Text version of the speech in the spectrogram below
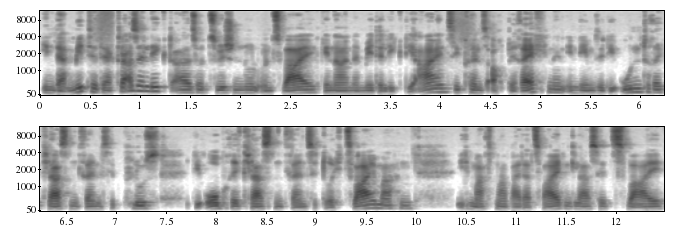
in der Mitte der Klasse liegt, also zwischen 0 und 2, genau in der Mitte liegt die 1. Sie können es auch berechnen, indem Sie die untere Klassengrenze plus die obere Klassengrenze durch 2 machen. Ich mache es mal bei der zweiten Klasse, 2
